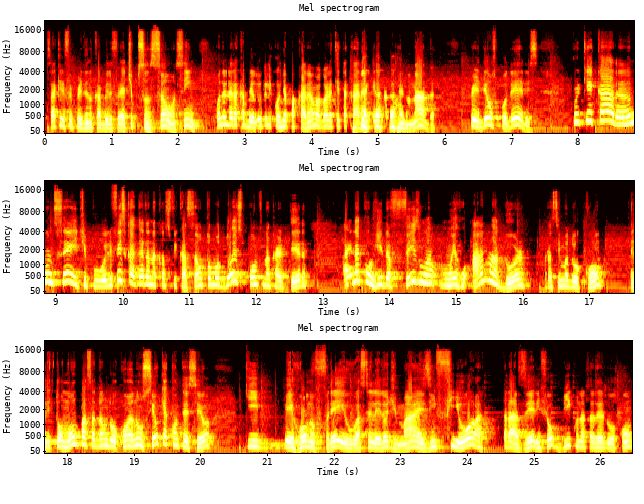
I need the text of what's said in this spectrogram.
Será que ele foi perdendo o cabelo? Foi é tipo Sansão, assim? Quando ele era cabeludo, ele corria pra caramba, agora que ele tá careca, ele não tá correndo nada? Perdeu os poderes? Porque, cara, eu não sei, tipo, ele fez cagada na classificação, tomou dois pontos na carteira, aí na corrida fez um, um erro amador pra cima do Ocon, ele tomou um passadão do Ocon, eu não sei o que aconteceu, que errou no freio, acelerou demais, enfiou a traseira, enfiou o bico na traseira do Ocon.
